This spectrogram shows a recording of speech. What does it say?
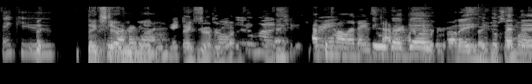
Thank you. Thanks to everyone. Thank you, everyone. so much. Happy holidays Thank to you, everyone. everybody. Thank you so much.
